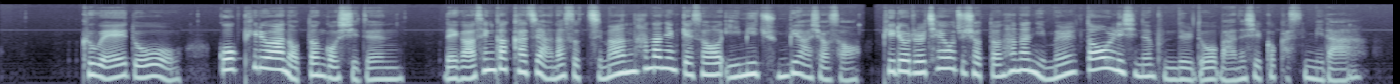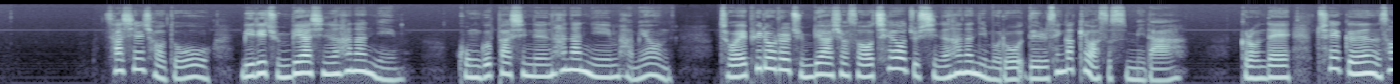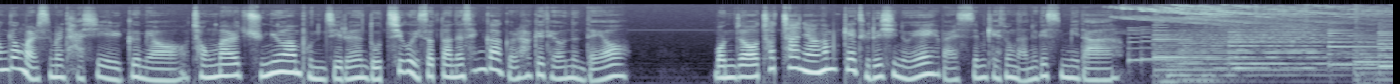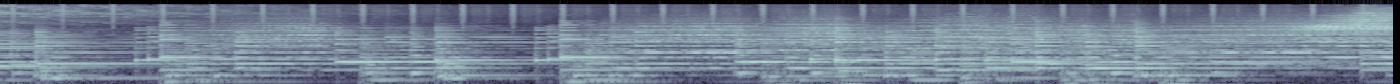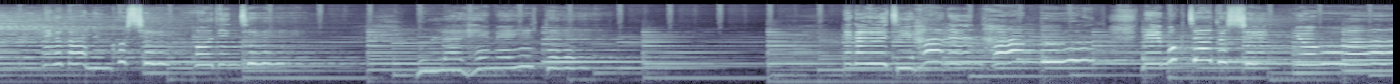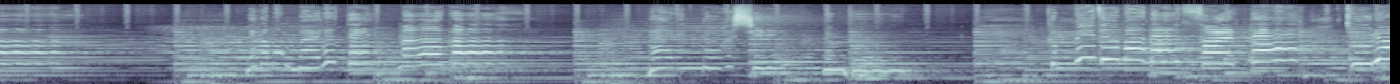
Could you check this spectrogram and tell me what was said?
그 외에도 꼭 필요한 어떤 것이든 내가 생각하지 않았었지만 하나님께서 이미 준비하셔서 필요를 채워주셨던 하나님을 떠올리시는 분들도 많으실 것 같습니다. 사실 저도 미리 준비하시는 하나님, 공급하시는 하나님 하면 저의 필요를 준비하셔서 채워주시는 하나님으로 늘 생각해 왔었습니다. 그런데 최근 성경 말씀을 다시 읽으며 정말 중요한 본질은 놓치고 있었다는 생각을 하게 되었는데요. 먼저 첫 찬양 함께 들으신 후에 말씀 계속 나누겠습니다. 곳이 어딘지 몰라 헤매일 때. 내가 의지하는 한 분 내 목자 되신 여호와. 내가 목마를 때마다 날 인도하시는 분 그 믿음 안에 설 때 두려움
